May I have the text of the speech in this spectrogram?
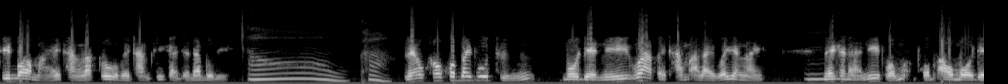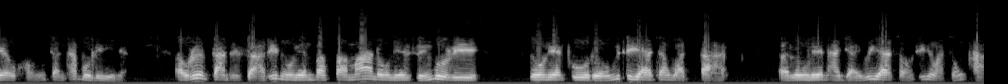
ที่บ้อหมายให้ทางลักลูกไปทำที่กาญจนบุรีอ๋อ ค่ะ แล้วเขาก็ไม่พูดถึงโมเดลนี้ว่าไปทำอะไรไว้ยังไงอืมในขณะนี้ผมผมเอาโมเดลของจันทบุรีเนี่ย เอาเรื่องการศึกษาที่โรงเรียนบางปลาม้าโรงเรียนสิงห์บุรี โรงเรียนภูหลวงวิทยาจังหวัดตากเอ่อโรงเรียนหาดใหญ่วิทยาสองที่จังหวัดสงขลา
